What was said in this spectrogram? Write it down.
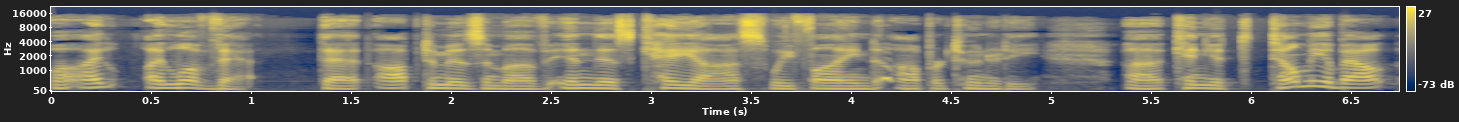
Well, I I love that that optimism of in this chaos we find opportunity. Uh, can you t- tell me about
